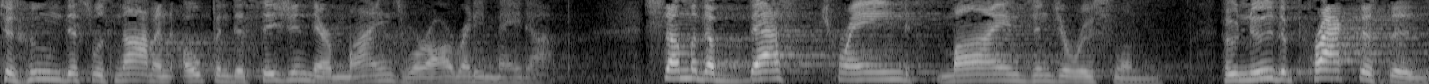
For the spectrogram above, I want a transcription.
to whom this was not an open decision. Their minds were already made up. Some of the best trained minds in Jerusalem who knew the practices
